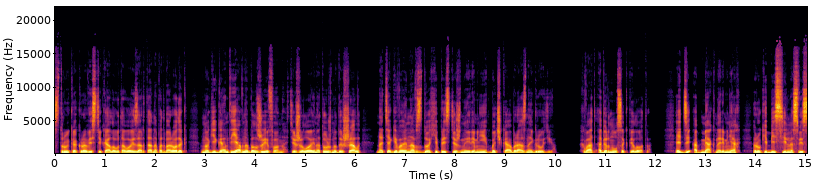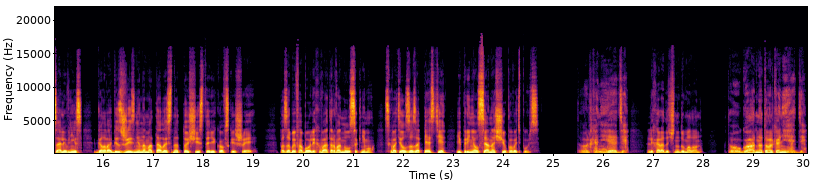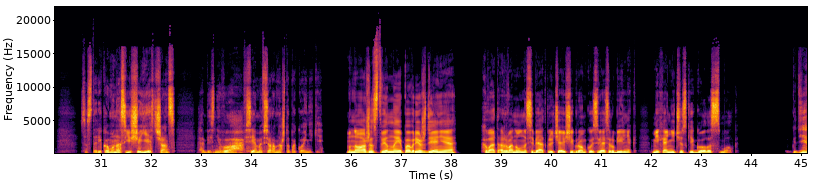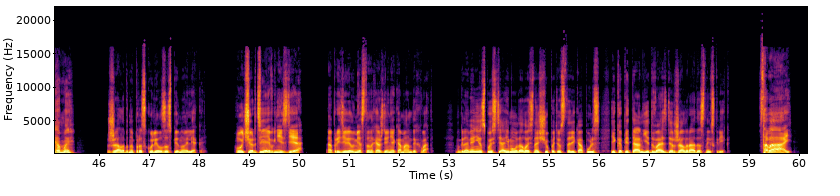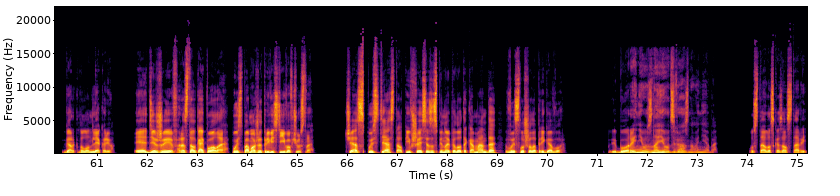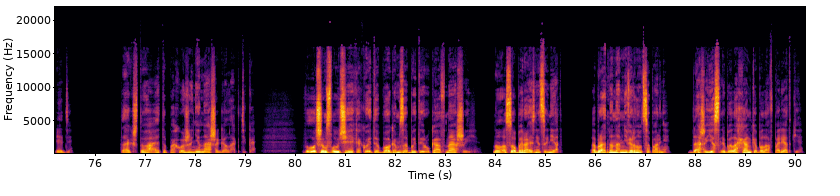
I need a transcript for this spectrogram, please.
Струйка крови стекала у того изо рта на подбородок, но гигант явно был жив, он тяжело и натужно дышал, натягивая на вздохе престижные ремни бочкообразной грудью. Хват обернулся к пилоту. Эдди обмяк на ремнях, руки бессильно свисали вниз, голова безжизненно моталась на тощей стариковской шее. Позабыв о боли, Хват рванулся к нему, схватил за запястье и принялся нащупывать пульс. «Только не Эдди», — лихорадочно думал он. «Кто угодно, только не Эдди. Со стариком у нас еще есть шанс, а без него все мы все равно, что покойники». «Множественные повреждения!» Хват рванул на себя отключающий громкую связь рубильник. Механический голос смолк. «Где мы?» — жалобно проскулил за спиной лекарь. «У чертей в гнезде!» — определил местонахождение команды Хват. Мгновение спустя ему удалось нащупать у старика пульс, и капитан едва сдержал радостный вскрик. «Вставай!» — гаркнул он лекарю. «Эдди жив! Растолкай пола! Пусть поможет привести его в чувство!» Час спустя столпившаяся за спиной пилота команда выслушала приговор. «Приборы не узнают звездного неба», — устало сказал старый Эдди. «Так что это, похоже, не наша галактика. В лучшем случае какой-то богом забытый рукав нашей, но особой разницы нет. Обратно нам не вернуться, парни. Даже если бы лоханка была в порядке,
